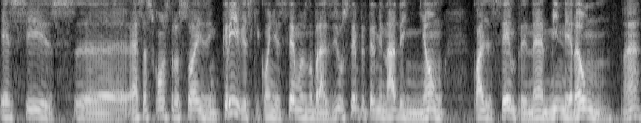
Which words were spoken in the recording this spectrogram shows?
esses, eh, essas construções incríveis que conhecemos no Brasil, sempre terminada em nhão, quase sempre, né? Mineirão, né?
